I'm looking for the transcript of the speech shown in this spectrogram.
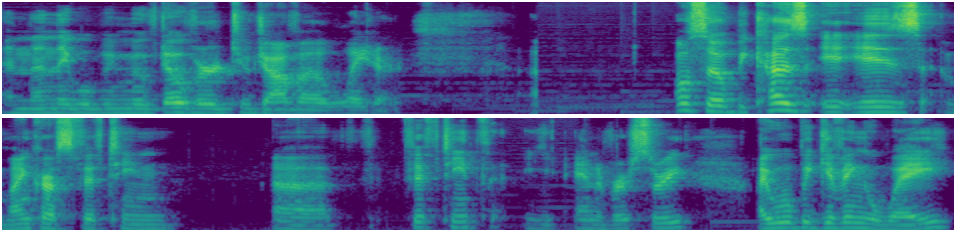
and then they will be moved over to Java later. Uh, also, because it is Minecraft's 15, uh, 15th anniversary, I will be giving away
